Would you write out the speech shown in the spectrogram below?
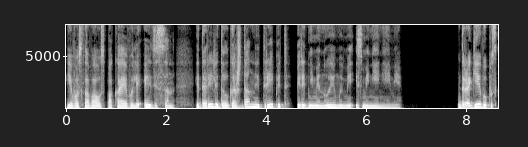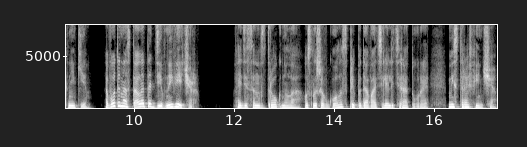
Его слова успокаивали Эдисон и дарили долгожданный трепет перед неминуемыми изменениями. «Дорогие выпускники, вот и настал этот дивный вечер!» Эдисон вздрогнула, услышав голос преподавателя литературы, мистера Финча.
